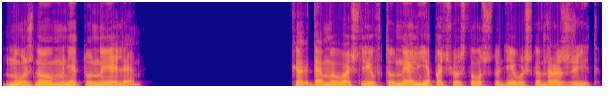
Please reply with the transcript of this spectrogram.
нужного мне туннеля. Когда мы вошли в туннель, я почувствовал, что девушка дрожит.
